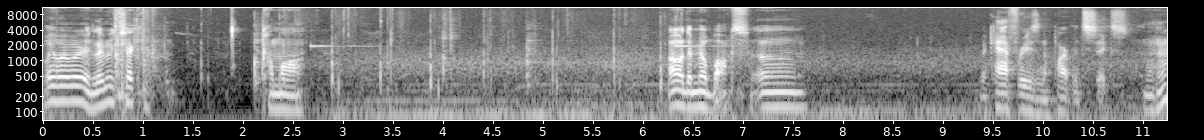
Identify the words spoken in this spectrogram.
Wait, wait, wait, let me check. Come on. Oh, the mailbox. Um, McCaffrey is in apartment six. mm-hmm.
